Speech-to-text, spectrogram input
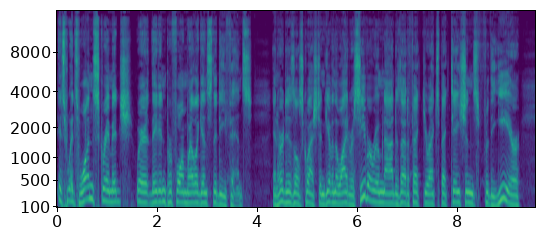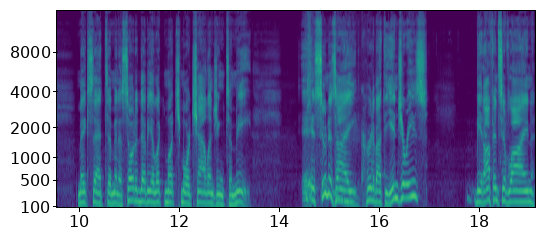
It's it's one scrimmage where they didn't perform well against the defense. And Herdizel's question: Given the wide receiver room now, does that affect your expectations for the year? makes that uh, Minnesota W look much more challenging to me. As soon as I heard about the injuries, be it offensive line,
